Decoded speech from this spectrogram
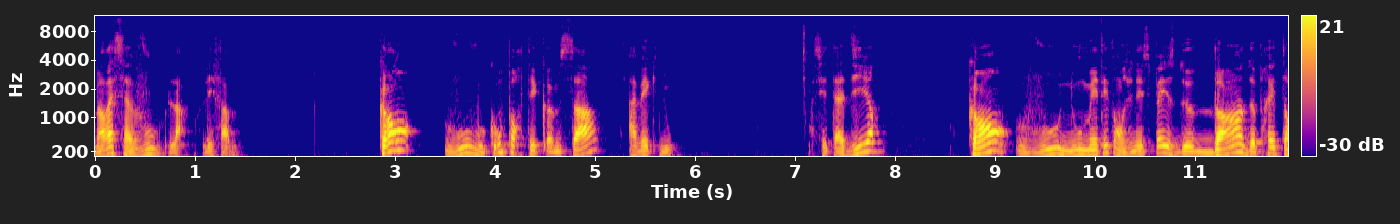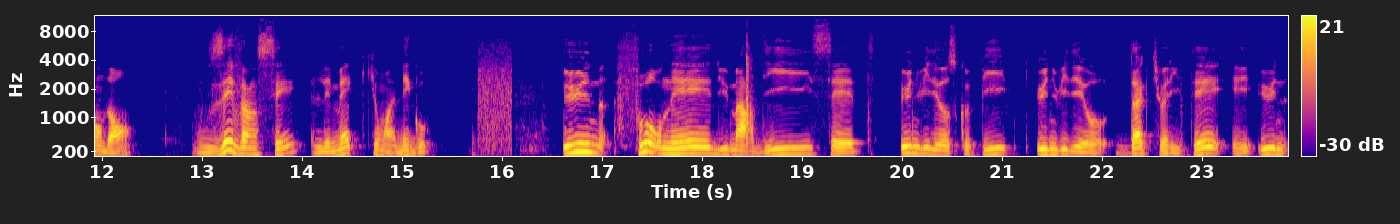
Je m'adresse à vous, là, les femmes. Quand vous vous comportez comme ça avec nous, c'est-à-dire quand vous nous mettez dans une espèce de bain de prétendants, vous évincez les mecs qui ont un ego. Une fournée du mardi, c'est une vidéoscopie, une vidéo d'actualité et une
